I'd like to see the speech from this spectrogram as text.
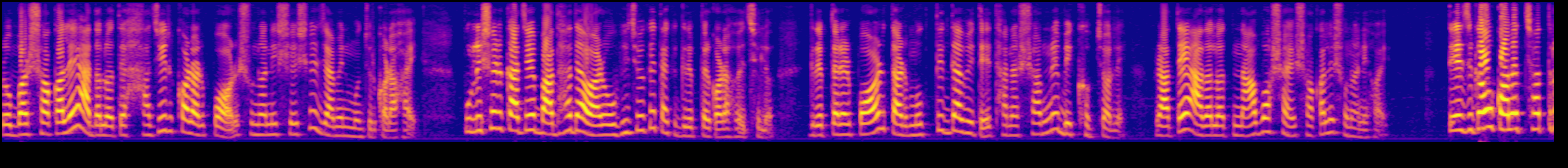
রোববার সকালে আদালতে হাজির করার পর শুনানি শেষে জামিন মঞ্জুর করা হয়। পুলিশের কাজে বাধা দেওয়ার অভিযোগে তাকে গ্রেপ্তার করা হয়েছিল। গ্রেপ্তারের পর তার মুক্তির দাবিতে থানার সামনে বিক্ষোভ চলে। রাতে আদালত না বসায় সকালে শুনানি হয়। তেজগাঁও কলেজ ছাত্র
